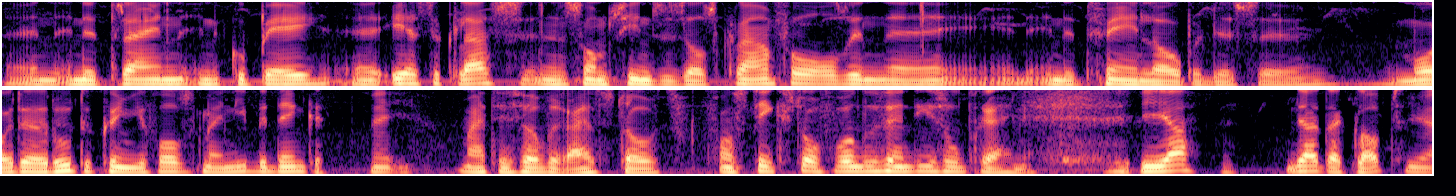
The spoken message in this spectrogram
in, in de trein, in de coupé, eh, eerste klas. En soms zien ze zelfs kraanvogels in, eh, in, in het veen lopen. Dus eh, een mooie route kun je volgens mij niet bedenken. Nee. Maar het is wel weer uitstoot van stikstof, want er zijn dieseltreinen. Ja, ja dat klopt. Ja.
